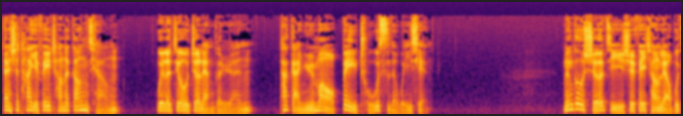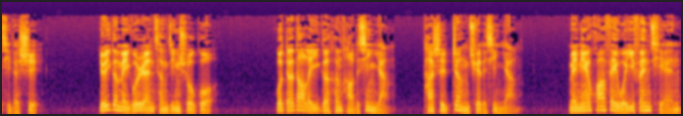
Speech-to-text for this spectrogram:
但是她也非常的刚强。为了救这两个人，他敢于冒被处死的危险。能够舍己是非常了不起的事。有一个美国人曾经说过：“我得到了一个很好的信仰，它是正确的信仰。每年花费我一分钱，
